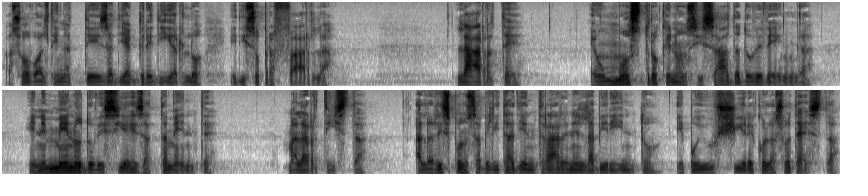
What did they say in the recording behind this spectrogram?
a sua volta in attesa di aggredirlo e di sopraffarla. L'arte è un mostro che non si sa da dove venga e nemmeno dove sia esattamente, ma l'artista ha la responsabilità di entrare nel labirinto e poi uscire con la sua testa,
